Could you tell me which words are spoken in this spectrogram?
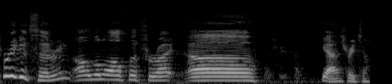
Pretty good centering. a little off left to right. Uh, yeah, that's retail.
